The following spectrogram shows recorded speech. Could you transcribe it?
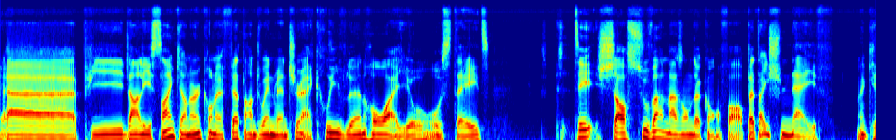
Euh, puis, dans les cinq, il y en a un qu'on a fait en joint venture à Cleveland, Ohio, aux States. Tu sais, je sors souvent de ma zone de confort. Peut-être que je suis naïf. OK?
